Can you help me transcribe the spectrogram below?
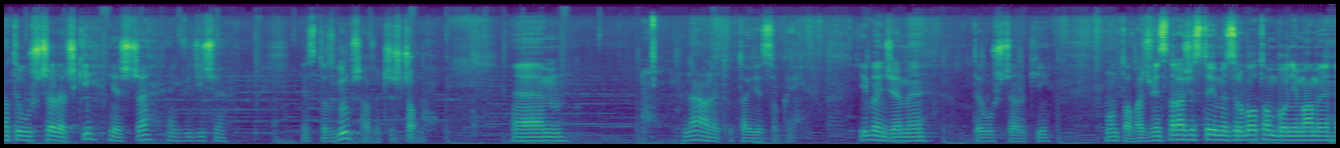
na te uszczeleczki jeszcze. Jak widzicie, jest to z grubsza wyczyszczone. No ale tutaj jest ok. I będziemy te uszczelki montować. Więc na razie stoimy z robotą, bo nie mamy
